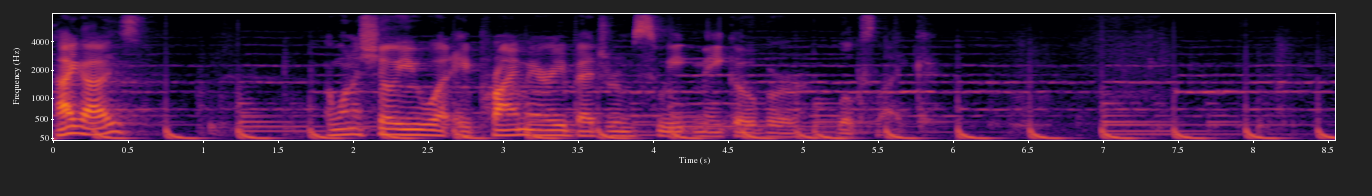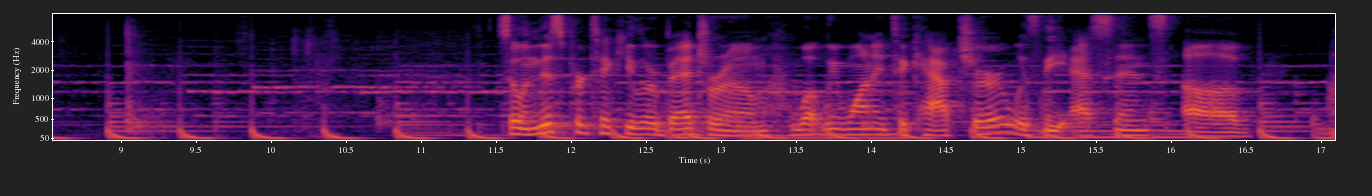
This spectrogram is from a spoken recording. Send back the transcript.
Hi guys. I want to show you what a primary bedroom suite makeover looks like. So in this particular bedroom, what we wanted to capture was the essence of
